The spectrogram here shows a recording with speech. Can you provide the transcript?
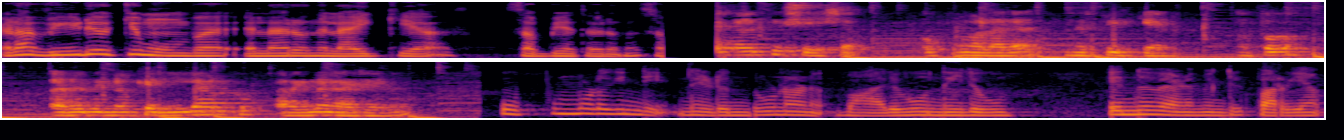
എടാ വീഡിയോയ്ക്ക് മുമ്പ് എല്ലാവരും ഒന്ന് ലൈക്ക് ചെയ്യുക സബ് ചെയ്യാത്തവരൊന്ന് ശേഷം ശേഷം ഉപ്പുമുളക് നിർത്തിയിരിക്കുകയാണ്. അപ്പോൾ അത് നിങ്ങൾക്ക് എല്ലാവർക്കും അറിയുന്ന കാര്യമാണ്. ഉപ്പുമുളകിന്റെ നെടുന്തൂണാണ് ബാലവും നീലവും എന്ന് വേണമെങ്കിൽ പറയാം.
